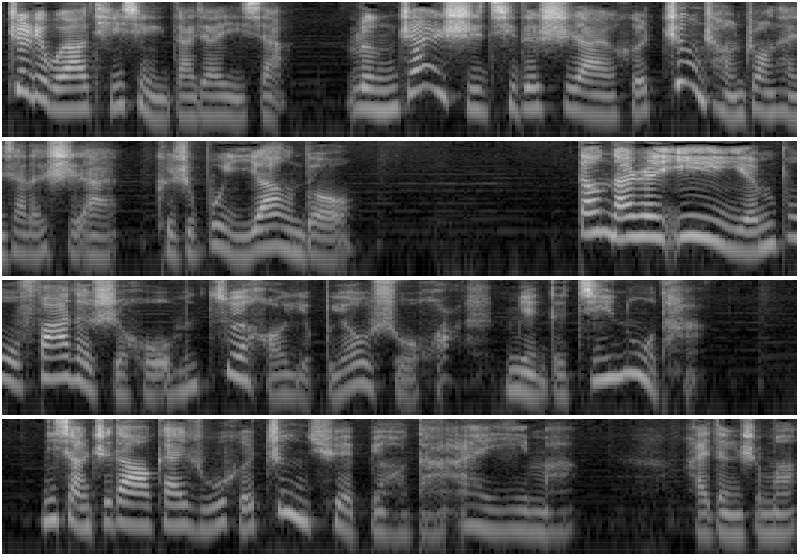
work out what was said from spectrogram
这里我要提醒大家一下，冷战时期的示爱和正常状态下的示爱可是不一样的哦。当男人一言不发的时候，我们最好也不要说话，免得激怒他。你想知道该如何正确表达爱意吗？还等什么？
